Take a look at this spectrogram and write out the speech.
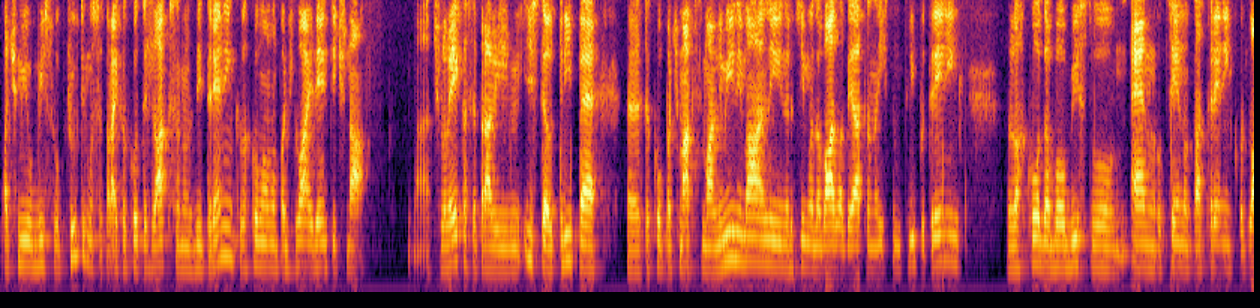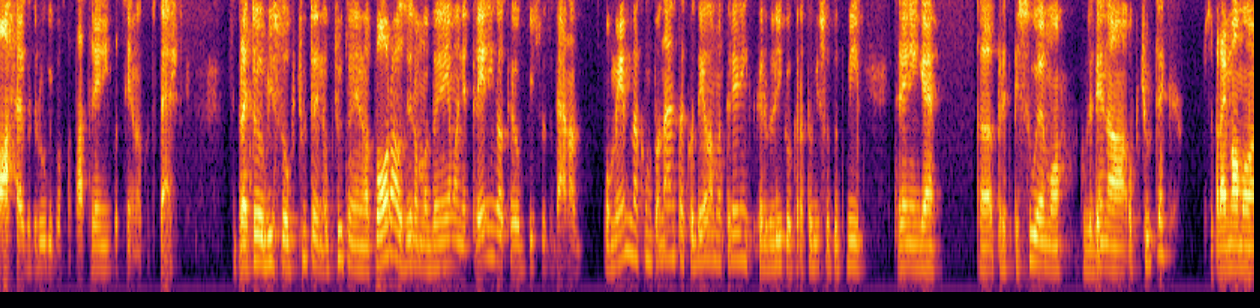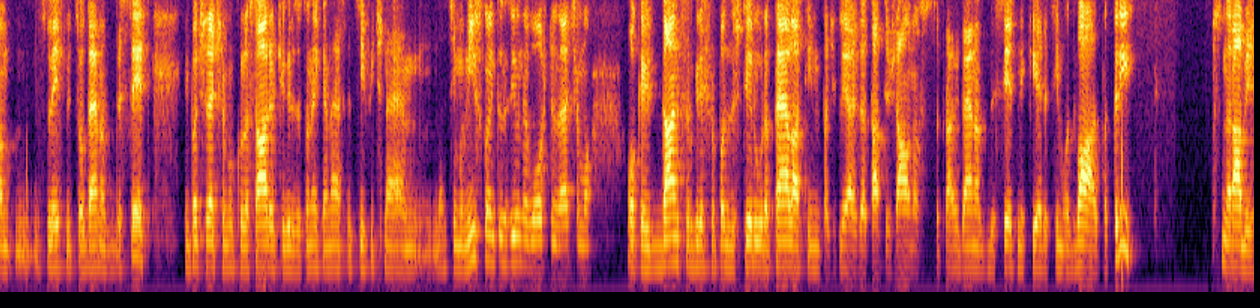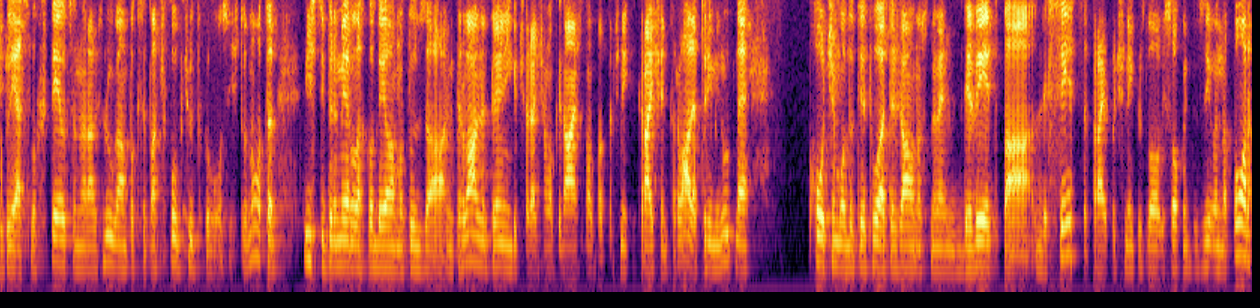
Pač mi v bistvu občutimo, se pravi, kako težak se nam zdi trening. Lahko imamo pač dva identična človeka, se pravi, iste utripe, eh, tako pač maksimalni, minimalni, in recimo, da oba delata na istem utripu trening. Lahko da bo v bistvu en ocenil ta trening kot lahek, drugi pa ta trening ocenil kot težek. Se pravi, to je v bistvu občutenje, občutenje napora oziroma dojemanje treninga, ki je v bistvu tudi ena pomembna komponenta, ko delamo trening, ker veliko krat v bistvu tudi mi treninge uh, predpisujemo glede na občutek. Se pravi, imamo z lestvico od 1 do 10 in pač rečemo kolesarju, če gre za to neke nespecifične, recimo nizkointenzivne vožnje, rečemo, ok, danes se greš pa za 4 ure pelati in pač gledaš, da je ta težavnost, se pravi, da je ena od deset, nekje recimo dva ali pa tri. Ne rabiš gledati sploh števce, ne rabiš druga, ampak se pač po občutku voziš to noter. Isti primer lahko delamo tudi za intervalne treninge, če rečemo, da danes imamo pa pač neke krajše intervale, tri minutne. Hočemo, da ti je tvoja težavnost, ne vem, 9 pa 10, se pravi, pač nek zelo visoko intenziven napor.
